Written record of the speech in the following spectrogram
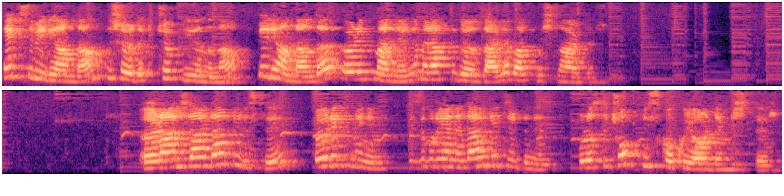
Hepsi bir yandan dışarıdaki çöp yığınına, bir yandan da öğretmenlerine meraklı gözlerle bakmışlardır. Öğrencilerden birisi, öğretmenim bizi buraya neden getirdiniz? Burası çok pis kokuyor demiştir.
